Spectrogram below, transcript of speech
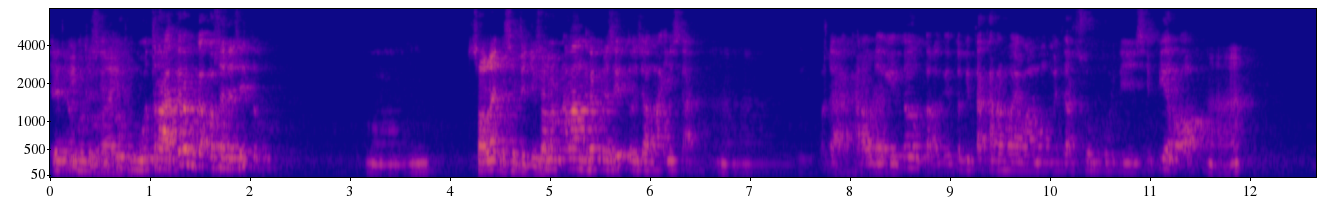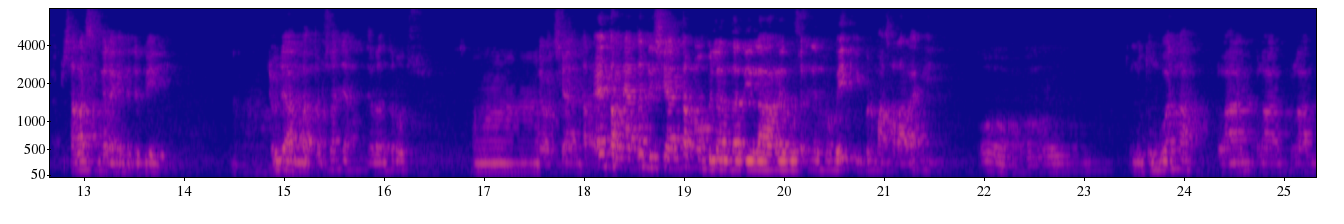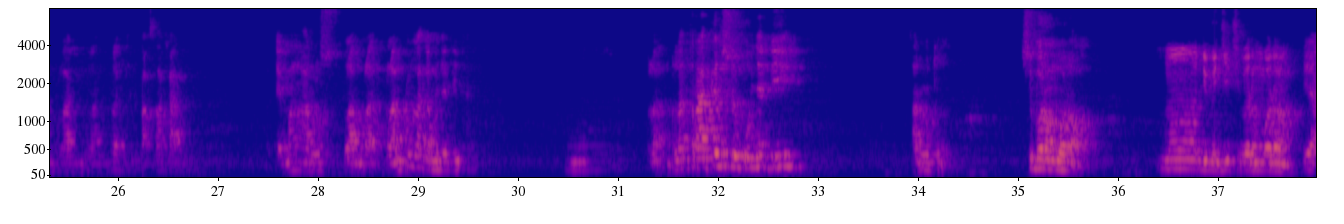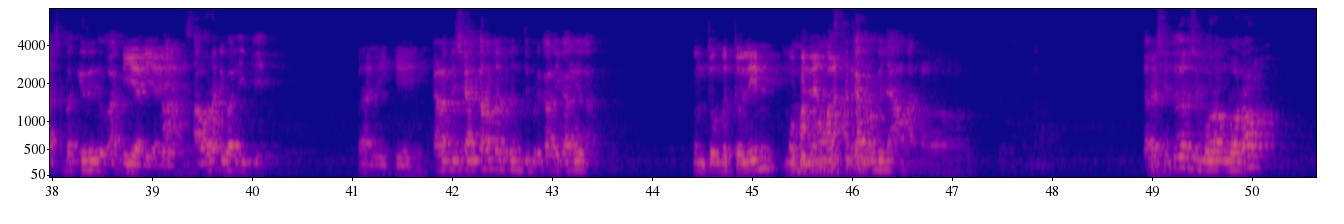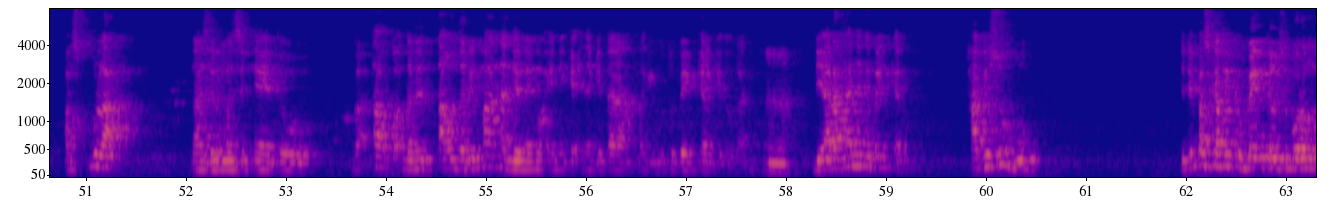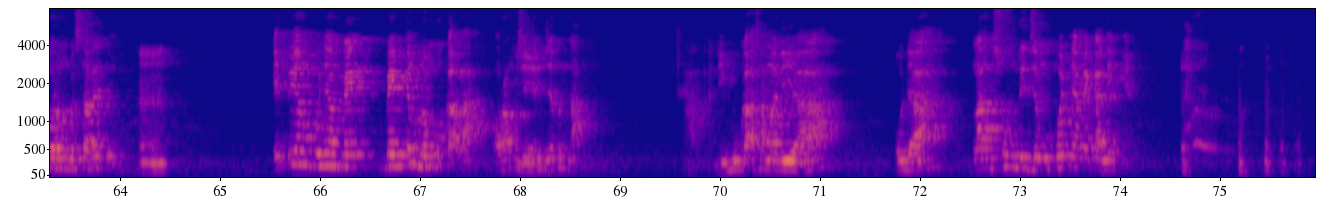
jadi nunggu di situ. itu. Terakhir buka puasa di situ. Hmm. Sholat di situ juga. Sholat maghrib di situ sama Isya. Hmm. Udah, kalau udah gitu, kalau gitu kita karena mau emang mau ngejar subuh di Sipiro, Ah. nggak bisa lah singgah lagi di tebing. Ya udah, ambat terus aja, jalan terus. Ah. lewat Siantar. Eh ternyata di Siantar mobil yang tadi lari rusak dan perbaiki bermasalah lagi. Oh. Tunggu-tungguan lah, pelan pelan pelan pelan pelan pelan dipaksakan. Emang harus pelan pelan pelan pelan lah kami jadinya. Pelan pelan terakhir subuhnya di Tarutung, Siborong-borong. Mau di masjid Cibareng-borong. Ya sebelah kiri itu kan. Iya, iya, iya. Nah, sahurnya di Baligi. Balik ke- Karena di Siantar ada berhenti berkali-kali lah. untuk betulin mobil yang memastikan mobilnya aman. Oh. Dari situ dari Siborong-borong pas pula Nazir masjidnya itu nggak tahu kok dari tahu dari mana dia nengok ini kayaknya kita lagi butuh bengkel gitu kan Ah. diarahkannya ke bengkel habis subuh jadi pas kami ke bengkel seborong-borong besar itu Ah. itu yang punya beng- bengkel belum buka lah orang masih Iya. jam 6 nah, dibuka sama dia udah langsung dijemputnya mekaniknya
